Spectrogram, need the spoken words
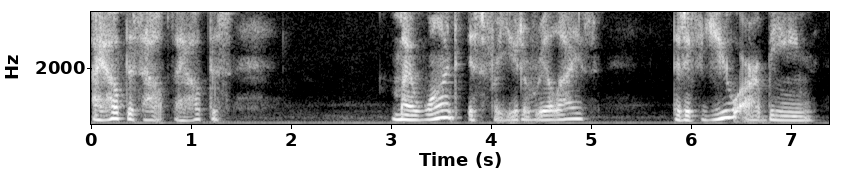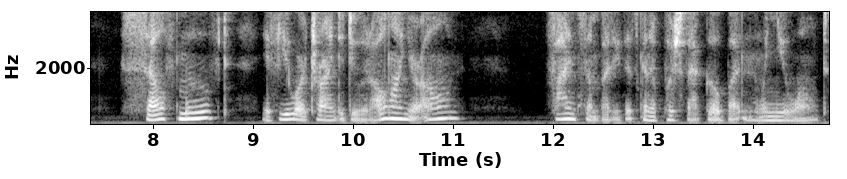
I hope this helps. I hope this. My want is for you to realize that if you are being self moved, if you are trying to do it all on your own, find somebody that's going to push that go button when you won't.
